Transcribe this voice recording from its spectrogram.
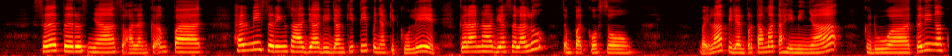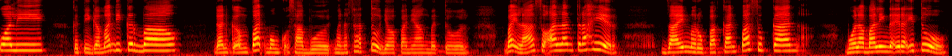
Seterusnya, soalan keempat. Helmi sering sahaja dijangkiti penyakit kulit kerana dia selalu tempat kosong. Baiklah, pilihan pertama tahi minyak. Kedua, telinga kuali. Ketiga, mandi kerbau. Dan keempat, bongkok sabut. Mana satu jawapan yang betul? Baiklah, soalan terakhir. Zain merupakan pasukan bola baling daerah itu.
